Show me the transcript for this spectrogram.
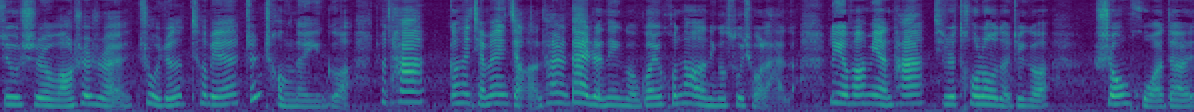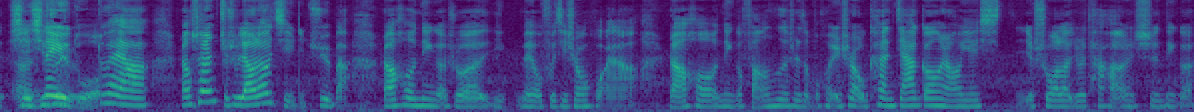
就是王睡睡是我觉得特别真诚的一个，就他。刚才前面也讲了，他是带着那个关于婚闹的那个诉求来的。另一方面，他其实透露的这个生活的信息最多。对啊，然后虽然只是寥寥几句吧，然后那个说没有夫妻生活呀，然后那个房子是怎么回事？我看加更，然后也也说了，就是他好像是那个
